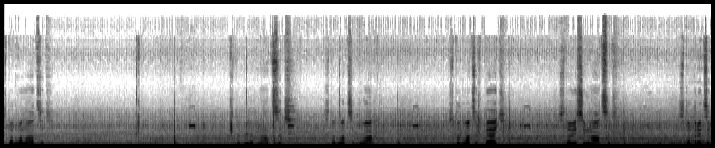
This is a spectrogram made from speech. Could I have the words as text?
Сто дванадцать, сто девятнадцать, сто двадцать два, сто двадцать пять, сто вісімнадцять, сто тридцять,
